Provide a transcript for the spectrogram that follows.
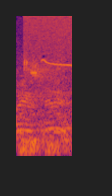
Wait a minute.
